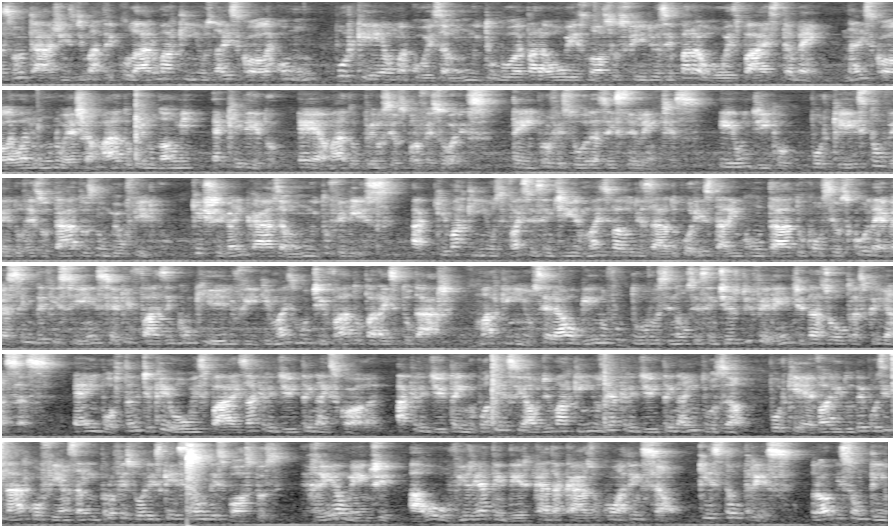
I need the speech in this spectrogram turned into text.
das vantagens de matricular Marquinhos na escola comum, porque é uma coisa muito boa para os nossos filhos e para os pais também. Na escola o aluno é chamado pelo nome, é querido, é amado pelos seus professores. Tem professoras excelentes. Eu indico, porque estou vendo resultados no meu filho, que chega em casa muito feliz. Aqui Marquinhos vai se sentir mais valorizado por estar em contato com seus colegas sem deficiência que fazem com que ele fique mais motivado para estudar. Marquinhos será alguém no futuro se não se sentir diferente das outras crianças. É importante que os pais acreditem na escola, acreditem no potencial de Marquinhos e acreditem na inclusão, porque é válido depositar confiança em professores que estão dispostos, realmente, a ouvir e atender cada caso com atenção. Questão 3. Robson tem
